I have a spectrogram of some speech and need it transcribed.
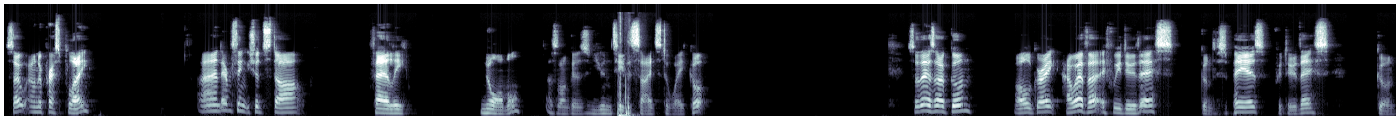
So I'm going to press play and everything should start fairly normal as long as Unity decides to wake up. So there's our gun, all great. However, if we do this, gun disappears. If we do this, gun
